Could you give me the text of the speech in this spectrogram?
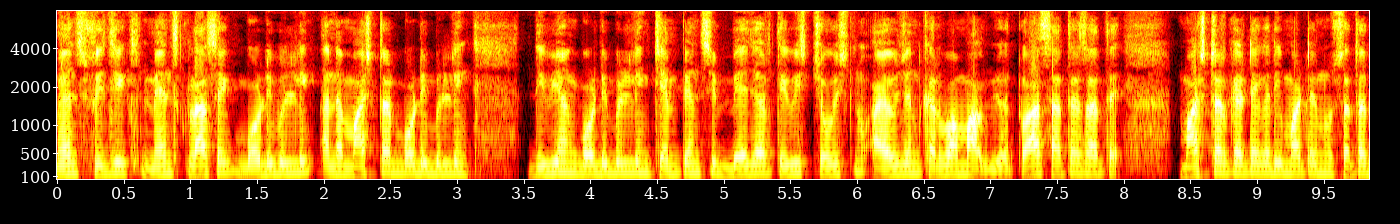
men's physics, men's classic bodybuilding અને માસ્ટર બોડી બિલ્ડિંગ દિવ્યાંગ બોડી બિલ્ડિંગ ચેમ્પિયનશિપ બે હજાર ત્રેવીસ ચોવીસનું આયોજન કરવામાં આવ્યું હતું. આ સાથે સાથે માસ્ટર કેટેગરી માટેનું સતત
